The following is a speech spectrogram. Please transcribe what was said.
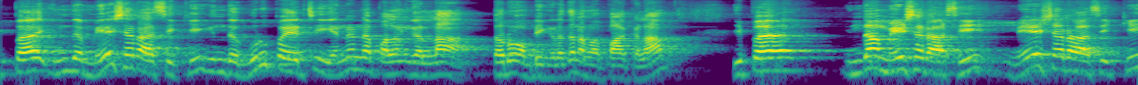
இப்போ இந்த மேஷ ராசிக்கு இந்த குரு பயிற்சி என்னென்ன பலன்கள்லாம் தரும் அப்படிங்கிறத நம்ம பார்க்கலாம். இப்போ இந்த மேஷ ராசி மேஷ ராசிக்கு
